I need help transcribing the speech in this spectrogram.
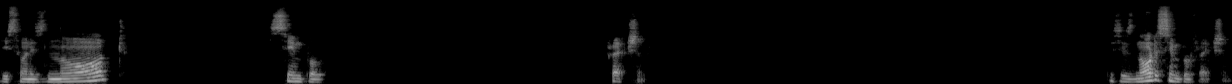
this one is not simple. Fraction. This is not a simple fraction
